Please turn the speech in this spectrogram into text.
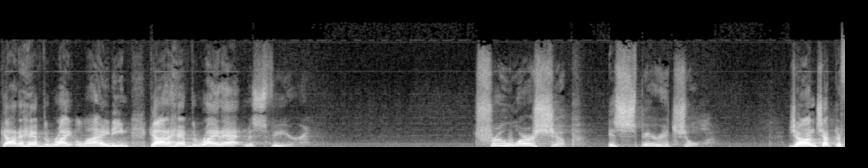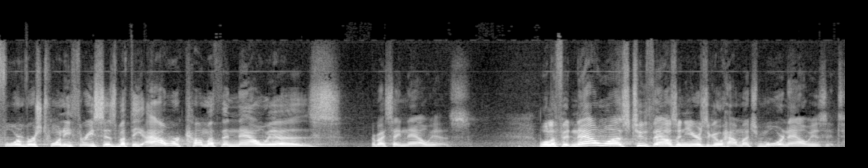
got to have the right lighting, got to have the right atmosphere. True worship is spiritual. John chapter 4 and verse 23 says, But the hour cometh and now is. Everybody say, now is. Well, if it now was 2,000 years ago, how much more now is it?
